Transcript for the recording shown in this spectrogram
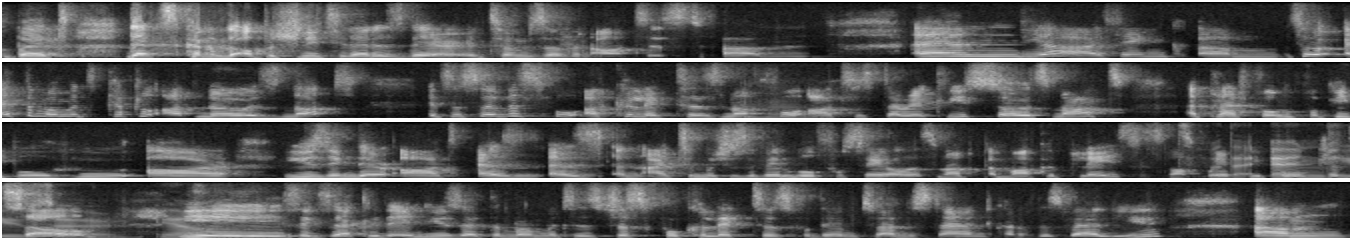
But that's kind of the opportunity that is there in terms of an artist. Um, and yeah, I think um, so. At the moment, Capital Art No is not. It's a service for art collectors, not mm-hmm. for artists directly. So it's not a platform for people who are using their art as as an item which is available for sale. It's not a marketplace. It's not it's where people can user. sell. Yeah. Yes, exactly. The end user at the moment is just for collectors for them to understand kind of this value. Um,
